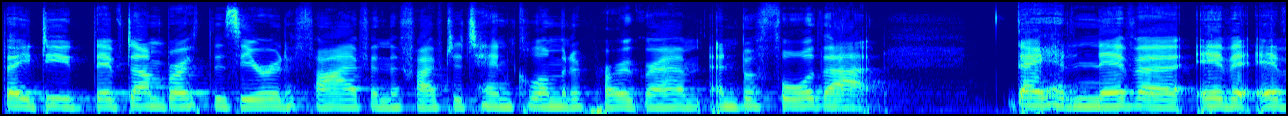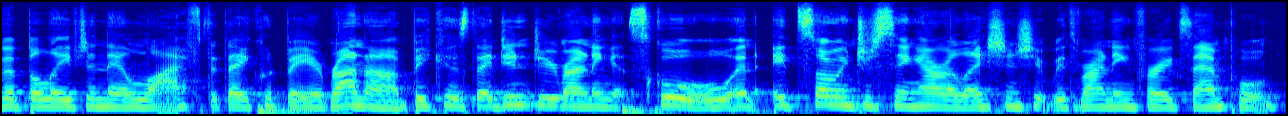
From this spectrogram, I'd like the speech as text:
they did. They've done both the zero to five and the five to ten kilometer program. And before that, they had never, ever, ever believed in their life that they could be a runner because they didn't do running at school. And it's so interesting our relationship with running, for example.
